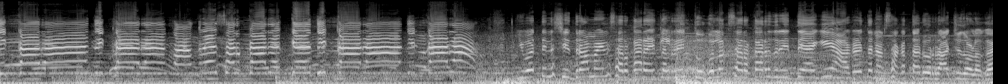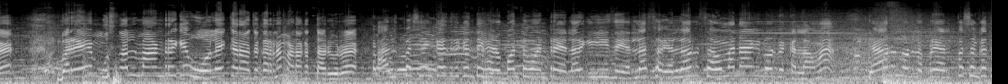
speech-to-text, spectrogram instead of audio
ಧಿಕ್ಕಾರ ಧಿಕ್ಕಾರ ಕಾಂಗ್ರೆಸ್ ಸರ್ಕಾರಕ್ಕೆ ಧಿಕ್ಕಾರ ಧಿಕ್ಕಾರ. ಇವತ್ತಿನ ಸಿದ್ದರಾಮಯ್ಯನ ಸರ್ಕಾರ ಐತಲ್ರಿ? ತುಗಲಕ್ ಸರ್ಕಾರದ ರೀತಿಯಾಗಿ ಆಡಳಿತ ನಡೆಸಕತ್ತಾರ ಇವ್ರ ರಾಜ್ಯದೊಳಗೆ. ಬರೇ ಮುಸಲ್ಮಾನರಿಗೆ ಓಲೈಕೆ ರಾಜಕಾರಣ ಮಾಡಕತ್ತಾರ ಇವ್ರು ಅಲ್ಪಸಂಖ್ಯಾತರಿಗಂತ ಹೇಳ್ಕೊಂತ ಹೊಂಟ್ರೆ ಎಲ್ಲರಿಗೆ ಎಲ್ಲ ಎಲ್ಲರೂ ಸಮಾನಾಗಿ ನೋಡ್ಬೇಕಲ್ಲ ಅವ? ಯಾರು ನೋಡಲ್ಲ ಬರೀ ಅಲ್ಪಸಂಖ್ಯಾತರು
